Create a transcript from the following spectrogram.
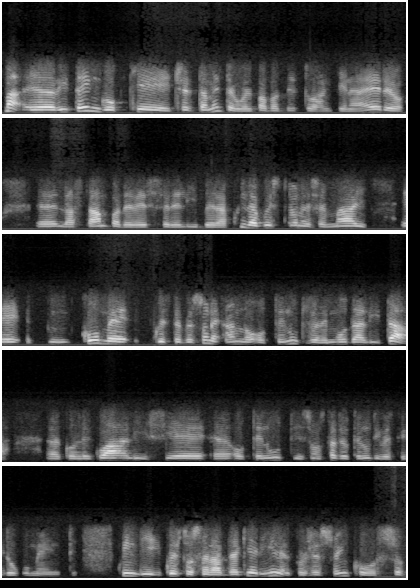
Ma eh, ritengo che certamente, come il Papa ha detto anche in aereo, eh, la stampa deve essere libera. Qui la questione semmai è mh, mm, come queste persone hanno ottenuto, cioè le modalità eh, con le quali è, eh, ottenuti, sono stati ottenuti questi documenti. Quindi questo sarà da chiarire, il processo è in corso,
